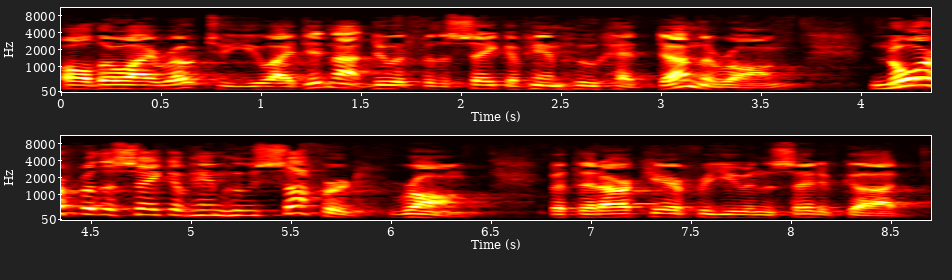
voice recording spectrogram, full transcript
although I wrote to you, I did not do it for the sake of him who had done the wrong, nor for the sake of him who suffered wrong, but that our care for you in the sight of God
